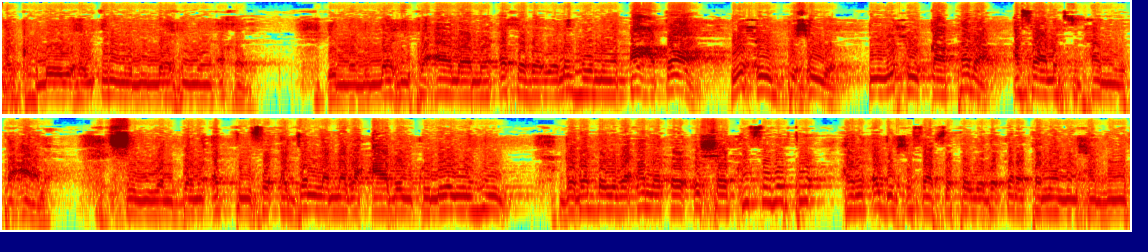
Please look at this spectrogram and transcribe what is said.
markuu leeyahay ina lilaahi maa akhada. Ina lilaahi tacaala maa akhada walahu maa acطaa wuxuu bixiyo iyo wuxuu qaatada asaa leh subxaanah wa tacaala. Shay walbana agtiisa ajal la magacaabay ku leeyihiin gabadhayda amar oo u sheeg ha sabirto hana ajir xisaabsato wadakara tamaama alxadiid.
